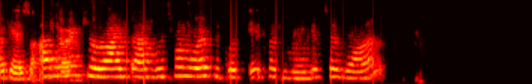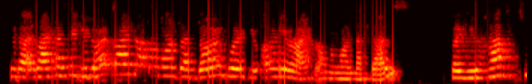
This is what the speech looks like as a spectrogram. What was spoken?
Okay, so I'm going to write that. Which one works? Because it was negative one. So that, like I said, you don't write down the ones that don't work, you only write down the one that does. So you have to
